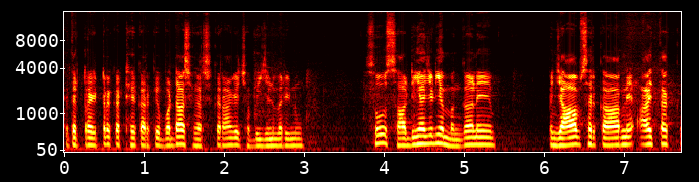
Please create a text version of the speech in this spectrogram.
ਕਿਤੇ ਟਰੈਕਟਰ ਇਕੱਠੇ ਕਰਕੇ ਵੱਡਾ ਸੰਘਰਸ਼ ਕਰਾਂਗੇ 26 ਜਨਵਰੀ ਨੂੰ। ਸੋ ਸਾਡੀਆਂ ਜਿਹੜੀਆਂ ਮੰਗਾਂ ਨੇ ਪੰਜਾਬ ਸਰਕਾਰ ਨੇ ਅੱਜ ਤੱਕ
